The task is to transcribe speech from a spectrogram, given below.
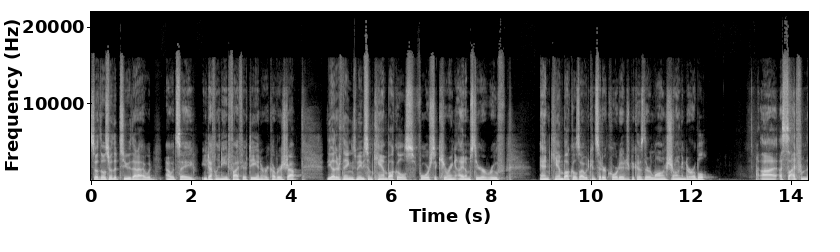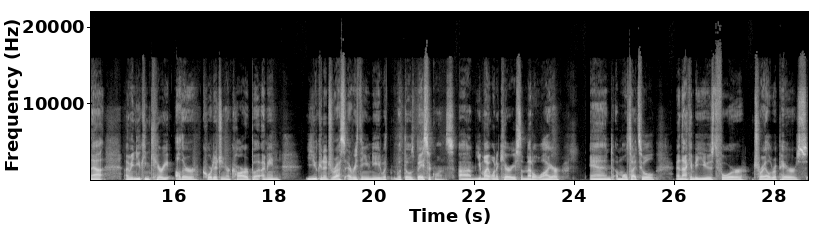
So those are the two that I would I would say you definitely need 550 and a recovery strap. The other things, maybe some cam buckles for securing items to your roof. And cam buckles I would consider cordage because they're long, strong, and durable. Uh, aside from that, I mean, you can carry other cordage in your car, but I mean, you can address everything you need with with those basic ones. Um, you might want to carry some metal wire and a multi tool, and that can be used for trail repairs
